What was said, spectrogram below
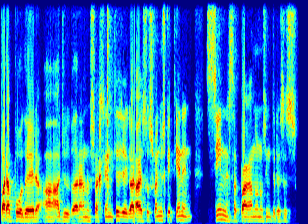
para poder ayudar a nuestra gente a llegar a esos sueños que tienen sin estar pagando unos intereses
